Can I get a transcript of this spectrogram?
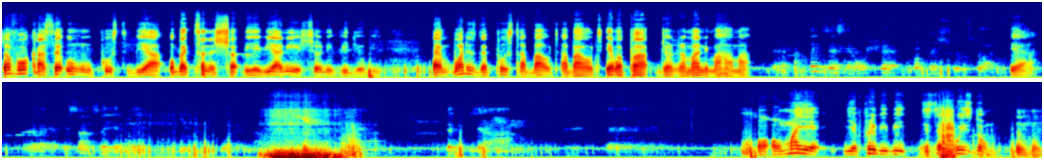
sɔfo woka sɛ wohu post bi a wobɛte ne shot deɛ bi a ne yɛshow ne video bi um, what is the post about about yɛ papa john dramani mahama yeah ɔma yɛ yɛfrɛ biribi te sɛ wisdom. Mhm.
